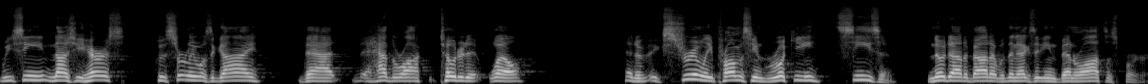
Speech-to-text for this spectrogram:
We've seen Najee Harris, who certainly was a guy that had the rock, toted it well, had an extremely promising rookie season, no doubt about it, with an exiting Ben Roethlisberger.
